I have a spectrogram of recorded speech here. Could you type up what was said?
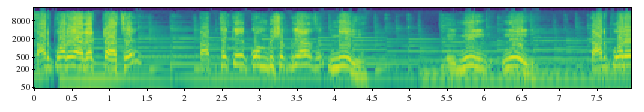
তারপরে আর একটা আছে, তার থেকে কম বিষক্রিয়া নীল। এই নীল নীল। তারপরে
